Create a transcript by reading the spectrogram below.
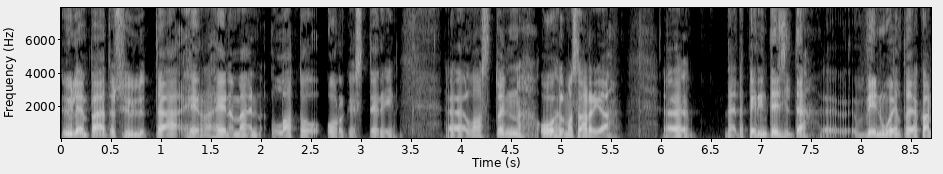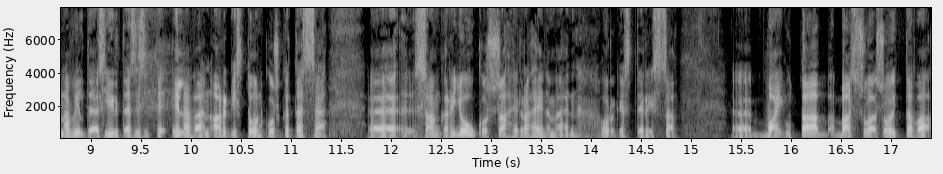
Ylen päätös hyllyttää Herra Heinämäen Lato-orkesteri lasten ohjelmasarja näitä perinteisiltä venueilta ja kanavilta ja siirtää se sitten elävään arkistoon, koska tässä sankarijoukossa Herra Heinämäen orkesterissa vaikuttaa bassoa soittava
